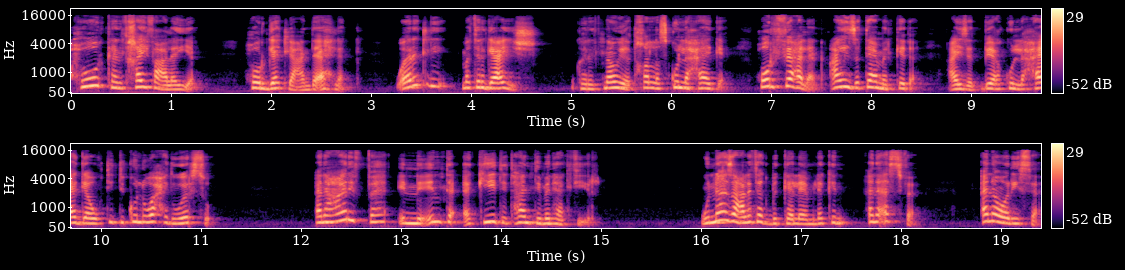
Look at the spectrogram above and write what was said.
حور كانت خايفة عليا. حور جات لي عند أهلك وقالت لي ما ترجعيش. وكانت ناوية تخلص كل حاجة. حور فعلا عايزة تعمل كده. عايزة تبيع كل حاجة وتدي كل واحد ورثه. أنا عارفة إن أنت أكيد اتهنت منها كتير. وإنها زعلتك بالكلام لكن أنا أسفة. أنا وريثة.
